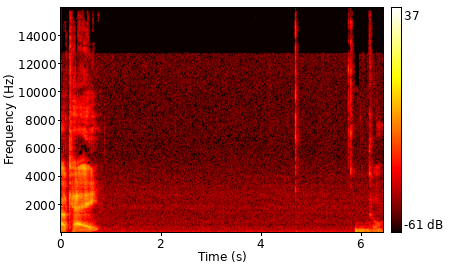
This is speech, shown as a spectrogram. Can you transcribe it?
Okay. Cool.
